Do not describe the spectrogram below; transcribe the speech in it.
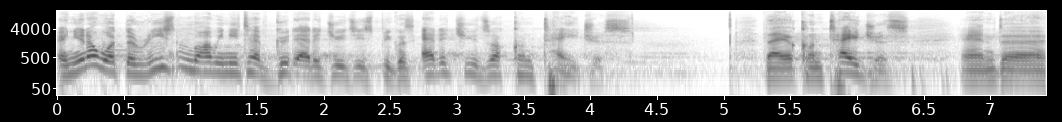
And you know what? The reason why we need to have good attitudes is because attitudes are contagious. They are contagious. And uh,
